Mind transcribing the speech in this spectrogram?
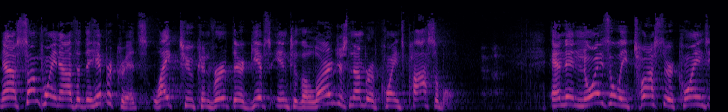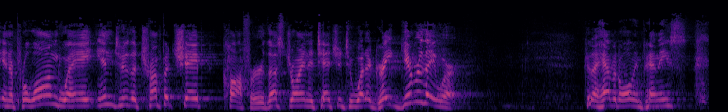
Now, some point out that the hypocrites like to convert their gifts into the largest number of coins possible and then noisily toss their coins in a prolonged way into the trumpet shaped coffer, thus drawing attention to what a great giver they were. Could I have it all in pennies?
